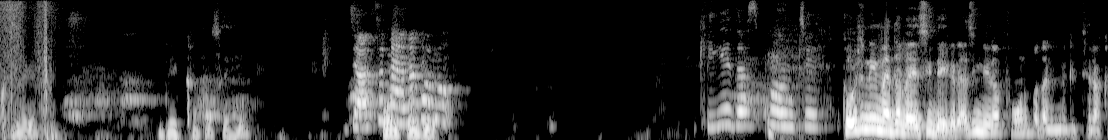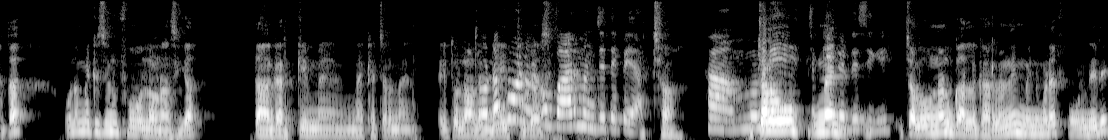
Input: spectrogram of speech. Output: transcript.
ਖੁੱਲ ਗਿਆ। ਦੇਖਾਂ ਤਾਂ ਸਹੀ। ਜਸ ਮੈਂ ਨਾ? ਤੁਹਾਨੂੰ ਕੀ ਹੈ ਜਸ ਫੋਨ 'ਚ? ਕੁਝ ਨਹੀਂ ਮੈਂ ਤਾਂ ਵੈਸੇ ਹੀ ਦੇਖ ਰਿਹਾ ਸੀ। ਮੇਰਾ ਫੋਨ ਪਤਾ ਨਹੀਂ ਮੈਂ ਕਿੱਥੇ ਰੱਖਤਾ। ਉਹਨਾਂ ਮੈਂ ਕਿਸੇ ਨੂੰ ਫੋਨ ਲਾਉਣਾ ਸੀਗਾ। ਤਾਂ ਕਰਕੇ ਮੈਂ ਮੈਂ ਕਿਹਾ ਚਲ ਮੈਂ ਇਹ ਤੋਂ ਲਾ ਲੈਣਾ ਤੁਹਾਡਾ ਇੱਥੇ ਫੋਨ ਉਹ ਬਾਹਰ ਮੰਜੇ ਤੇ ਪਿਆ। ਅੱਛਾ। ਹਾਂ ਮੰਮੀ ਚਲੋ, ਚੱਕੀ ਮੈਂ- ਫਿਰਦੇ ਸੀਗੇ। ਚਲੋ ਉਹਨਾਂ ਨੂੰ ਗੱਲ ਕਰ ਲੈਂਦੇ ਮੈਨੂੰ ਮੜਾ ਫੋਨ ਦੇ ਦੇ।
